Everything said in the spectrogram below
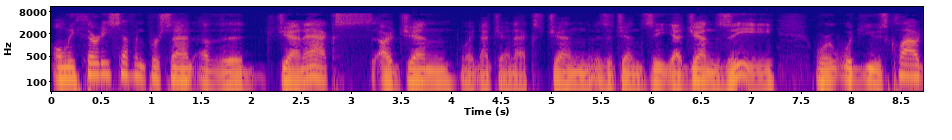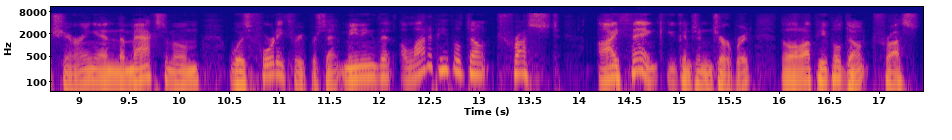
only 37% of the Gen X or Gen wait not Gen X Gen is it Gen Z? Yeah Gen Z were, would use cloud sharing and the maximum was 43% meaning that a lot of people don't trust I think you can interpret that a lot of people don't trust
